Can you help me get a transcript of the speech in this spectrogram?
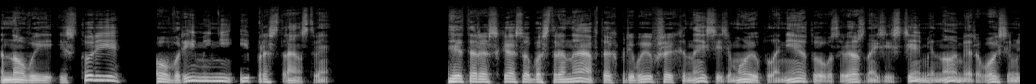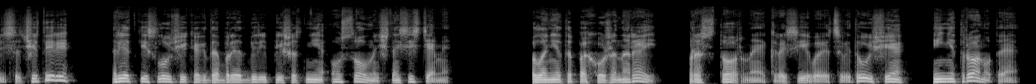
«Новые истории о времени и пространстве». Это рассказ об астронавтах, прибывших на седьмую планету в звездной системе номер 84, редкий случай, когда Брэдбери пишет не о Солнечной системе. Планета похожа на рай, просторная, красивая, цветущая и нетронутая.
